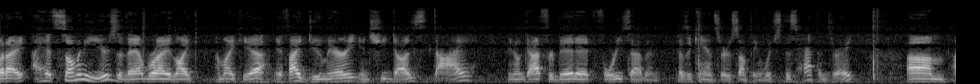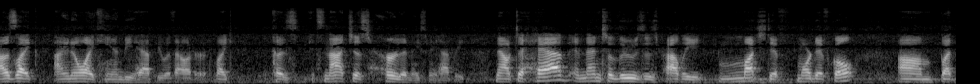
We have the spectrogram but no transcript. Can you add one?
but I, I had so many years of that where i like i'm like yeah if i do marry and she does die you know god forbid at 47 because of cancer or something which this happens right um, I was like, I know I can be happy without her, like because it's not just her that makes me happy. Now to have and then to lose is probably much more difficult, um, but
